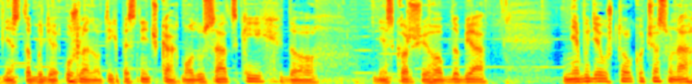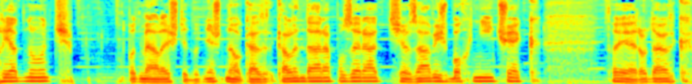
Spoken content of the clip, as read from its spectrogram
dnes to bude už len o tých pesničkách modusáckých do neskoršieho obdobia. Nebude už toľko času nahliadnúť, poďme ale ešte do dnešného kalendára pozerať. Záviš Bochníček, to je rodák,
